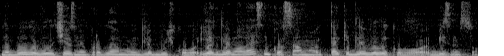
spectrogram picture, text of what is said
не було величезною проблемою для будь-кого, як для малесенького самого, так і для великого бізнесу.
